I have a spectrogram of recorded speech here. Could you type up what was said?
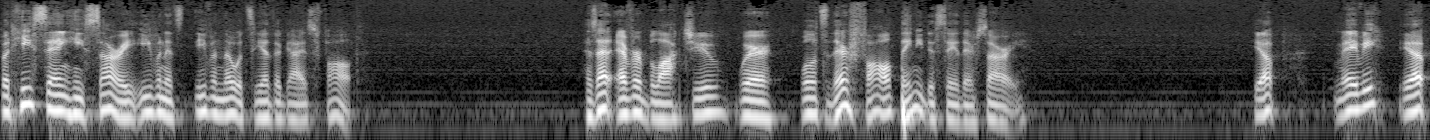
But he's saying he's sorry, even it's even though it's the other guy's fault. Has that ever blocked you where, well, it's their fault. They need to say they're sorry? Yep. Maybe. Yep.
